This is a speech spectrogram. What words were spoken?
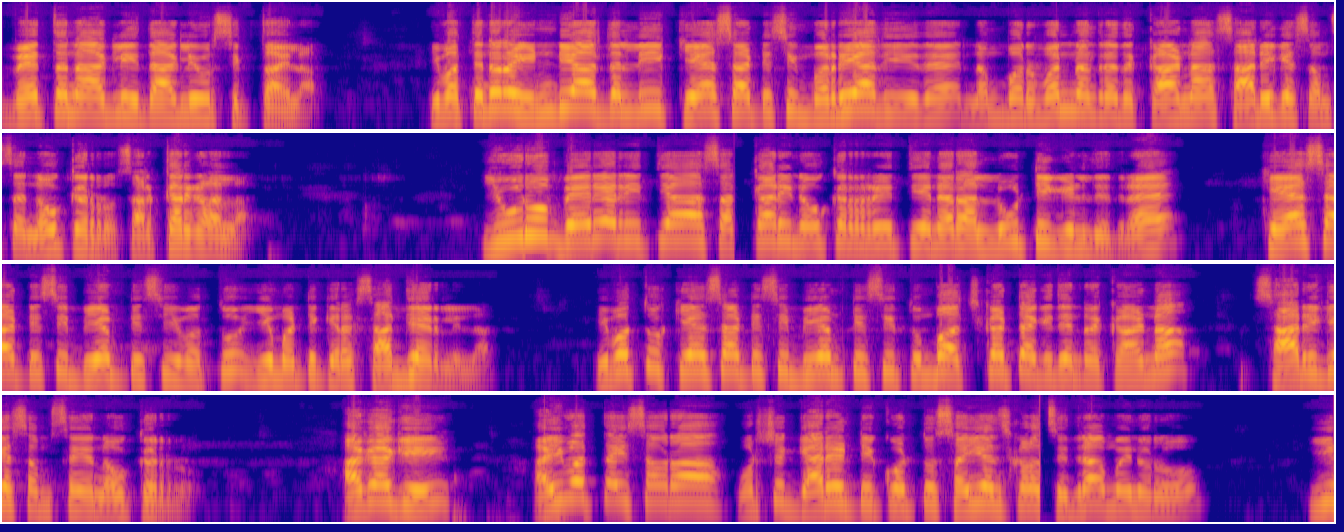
ವೇತನ ಆಗ್ಲಿ ಇದಾಗ್ಲಿ ಇವ್ರು ಸಿಗ್ತಾ ಇಲ್ಲ. ಇವತ್ತೇನಾರ ಇಂಡಿಯಾದಲ್ಲಿ K S R T C ಮರ್ಯಾದೆ ಇದೆ ನಂಬರ್ ಒನ್ ಅಂದ್ರೆ ಅದಕ್ಕೆ ಕಾರಣ ಸಾರಿಗೆ ಸಂಸ್ಥೆ ನೌಕರರು, ಸರ್ಕಾರಗಳಲ್ಲ. ಇವರು ಬೇರೆ ರೀತಿಯ ಸರ್ಕಾರಿ ನೌಕರರ ರೀತಿ ಏನಾರ ಲೂಟಿಗಿಳಿದಿದ್ರೆ K S R T C B M T C ಇವತ್ತು ಈ ಮಟ್ಟಿಗೆ ಇರಕ್ಕೆ ಸಾಧ್ಯ ಇರಲಿಲ್ಲ. ಇವತ್ತು K S R T C B M T C ತುಂಬಾ ಅಚ್ಚುಕಟ್ಟಾಗಿದೆ ಅಂದ್ರೆ ಕಾರಣ ಸಾರಿಗೆ ಸಂಸ್ಥೆಯ ನೌಕರರು. ಹಾಗಾಗಿ ಐವತ್ತೈದು ಸಾವಿರ ವರ್ಷ ಗ್ಯಾರಂಟಿ ಕೊಟ್ಟು ಸೈ ಅನ್ಸ್ಕೊಳ್ಳೋ ಸಿದ್ದರಾಮಯ್ಯನವರು ಈ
